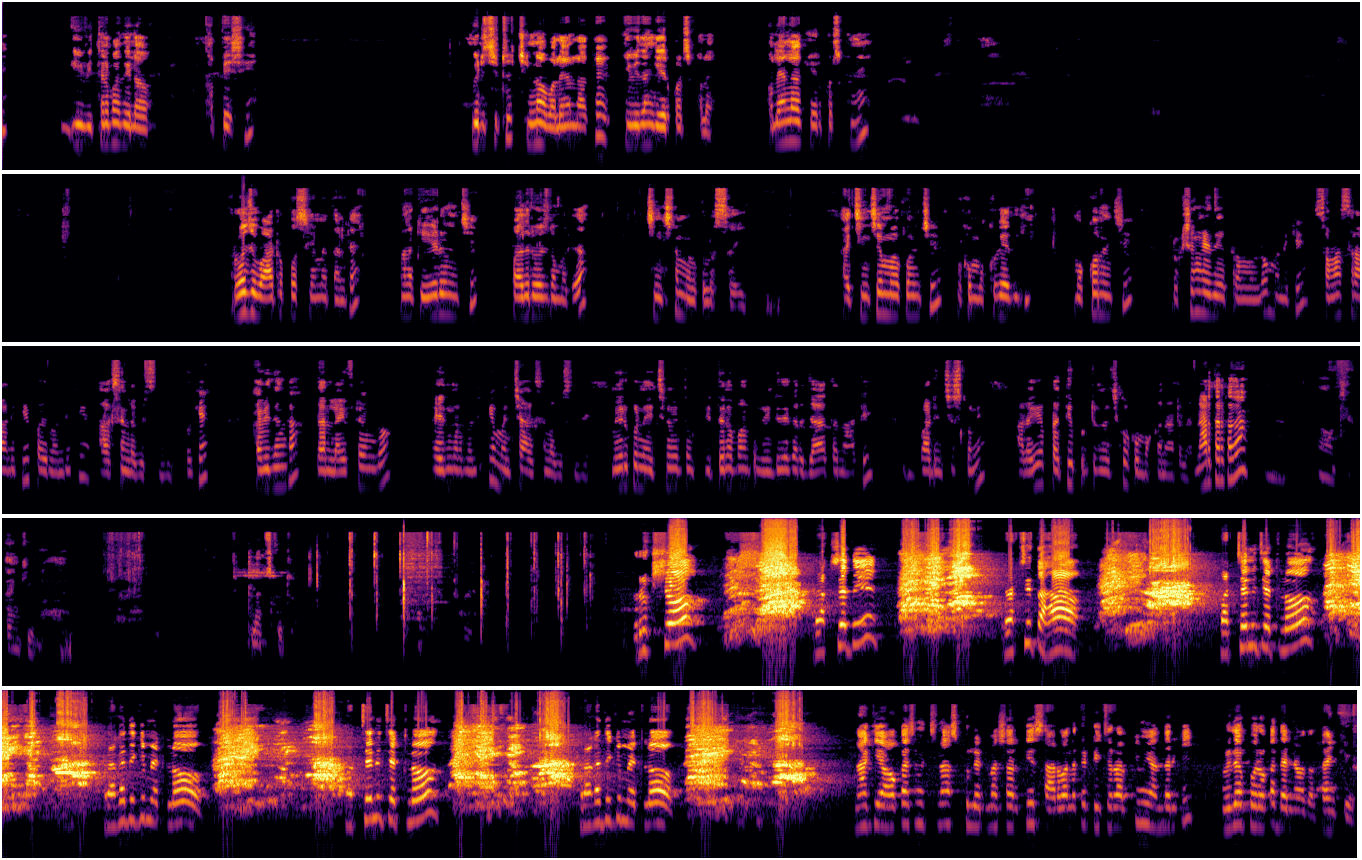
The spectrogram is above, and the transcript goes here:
ఈ విత్తన మందు ఇలా కప్పేసి వీటి చుట్టూ చిన్న వలయంలాగా ఈ విధంగా ఏర్పరచుకోవాలి. వలయంలాగా ఏర్పరచుకొని రోజు వాటర్ పోస్తే ఏమవుతుందంటే మనకి ఏడు నుంచి పది రోజుల మధ్య చిన్న చిన్న మొలకలు వస్తాయి. ఆ చిన్న చిన్న మొలకల నుంచి ఒక మొక్కగా ఎదిగి మొక్క నుంచి వృక్షంగా ఎదిగే క్రమంలో మనకి సంవత్సరానికి పది మందికి ఆక్సిజన్ లభిస్తుంది. ఓకే? ఆ విధంగా దాని లైఫ్ టైంలో ఐదు వందల మందికి మంచి ఆక్సిజన్ లభిస్తుంది. మీరు కొన్ని ఇచ్చిన విత్తన- బంతులు ఇంటి దగ్గర జాగ్రత్త నాటి వాటిని చూసుకొని అలాగే ప్రతి పుట్టినరోజుకి ఒక మొక్క నాటాలి. నాటుతారు కదా? ఓకే. థ్యాంక్ యూ క్లాప్స్ కొట్టండి. వృక్షో? రక్షతి? రక్షిత. పచ్చని చెట్లు? ప్రగతికి మెట్లు. పచ్చని చెట్లు? ప్రగతికి మెట్లు. నాకు ఈ అవకాశం ఇచ్చిన స్కూల్ హెడ్ మాస్టర్కి సార్ వాళ్ళకి టీచర్ వాళ్ళకి మీ అందరికీ హృదయపూర్వక ధన్యవాదాలు. Thank you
